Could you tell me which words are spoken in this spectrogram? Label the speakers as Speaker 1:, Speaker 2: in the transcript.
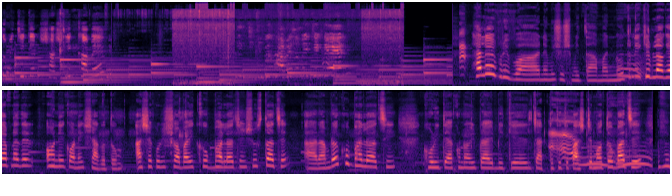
Speaker 1: তুমি চিকেন শাশলিক খাবে?
Speaker 2: Hello everyone আমি সুস্মিতা। আমার নতুন একটি ব্লগে আপনাদের অনেক অনেক স্বাগতম। আশা করি সবাই খুব ভালো আছেন, সুস্থ আছেন। আর আমরাও খুব ভালো আছি। ঘড়িতে এখন ওই প্রায় বিকেল চারটে থেকে পাঁচটে মতো বাজে।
